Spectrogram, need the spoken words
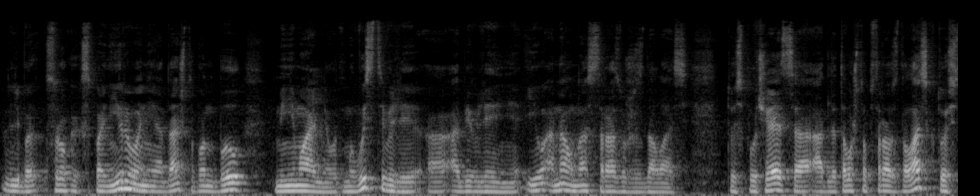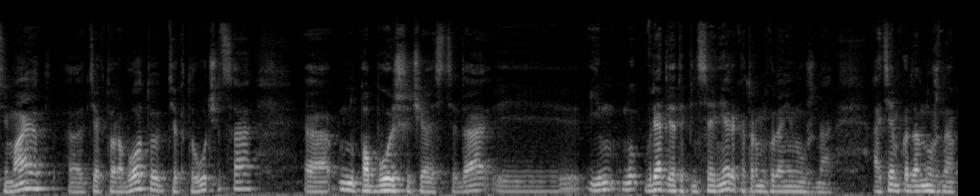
либо срок экспонирования, да, чтобы он был минимальный. Вот мы выставили а, объявление, и она у нас сразу же сдалась. То есть получается, а для того, чтобы сразу сдалась, кто снимает, а, те, кто работают, те, кто учится, а, ну, по большей части, да, и им, ну, вряд ли это пенсионеры, которым никуда не нужно. А тем, когда нужно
